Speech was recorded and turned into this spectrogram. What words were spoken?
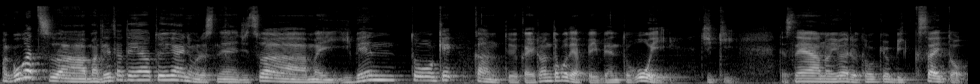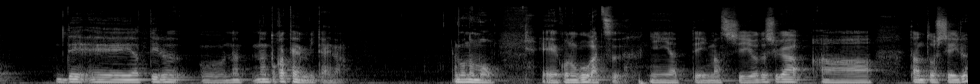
ま、5月は、ま、 Data Day Out 以外にもですね実は、ま、イベント月間というかいろんなところでやっぱりイベント多い時期ですね。あのいわゆる東京ビッグサイトで、え、やっているなんとか展みたいなものも、え、この5月にやっていますし私が担当している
